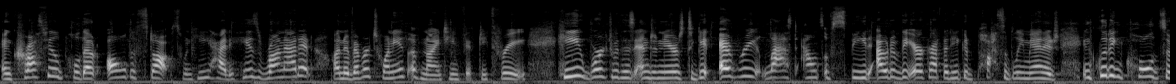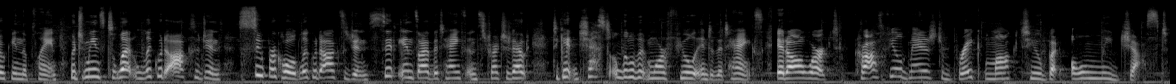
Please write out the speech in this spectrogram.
and Crossfield pulled out all the stops when he had his run at it on November 20th of 1953. He worked with his engineers to get every last ounce of speed out of the aircraft that he could possibly manage, including cold soaking the plane, which means to let liquid oxygen, super cold liquid oxygen, sit inside the tanks and stretch it out to get just a little bit more fuel into the tanks. It all worked. Crossfield managed to break Mach 2, but only just.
